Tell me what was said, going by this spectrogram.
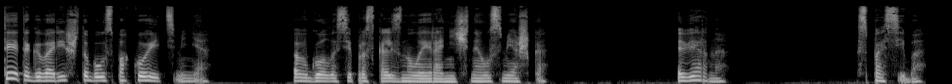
ты это говоришь, чтобы успокоить меня. В голосе проскользнула ироничная усмешка. Верно. Спасибо.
